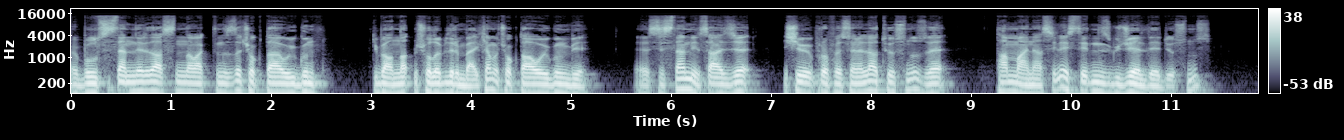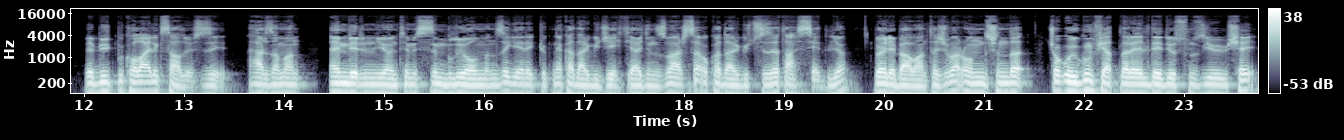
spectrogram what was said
e, bulut sistemleri de aslında baktığınızda çok daha uygun gibi anlatmış olabilirim belki ama çok daha uygun bir e, sistem değil. Sadece işi bir profesyonele atıyorsunuz ve tam manasıyla istediğiniz gücü elde ediyorsunuz. Ve büyük bir kolaylık sağlıyor size. Her zaman en verimli yöntemi sizin buluyor olmanıza gerek yok. Ne kadar güce ihtiyacınız varsa o kadar güç size tahsis ediliyor. Böyle bir avantajı var. Onun dışında çok uygun fiyatlara elde ediyorsunuz gibi bir şey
